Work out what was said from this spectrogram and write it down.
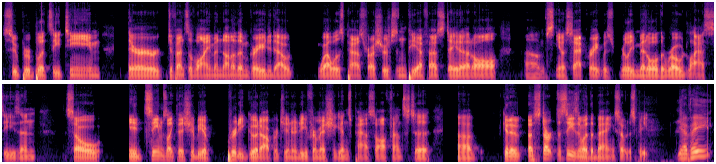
super blitzy team. Their defensive linemen, none of them graded out well as pass rushers in PFF data at all. Um, you know, sack rate was really middle of the road last season. So it seems like this should be a pretty good opportunity for Michigan's pass offense to uh, get a, a start the season with a bang, so to speak. Yeah, they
